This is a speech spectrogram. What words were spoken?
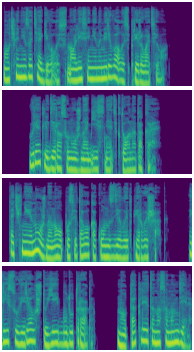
Молчание затягивалось, но Олеся не намеревалась прерывать его. Вряд ли Дерасу нужно объяснять, кто она такая. Точнее, нужно, но после того, как он сделает первый шаг. Рис уверял, что ей будут рады. Но так ли это на самом деле?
